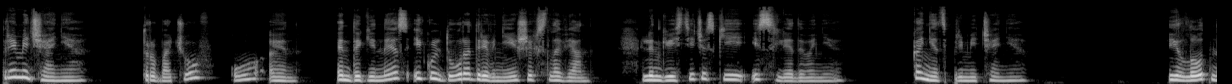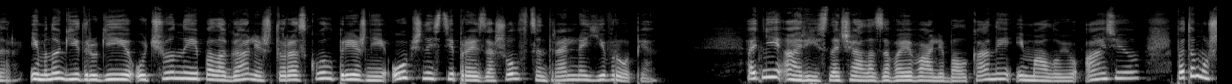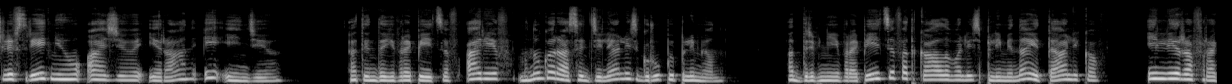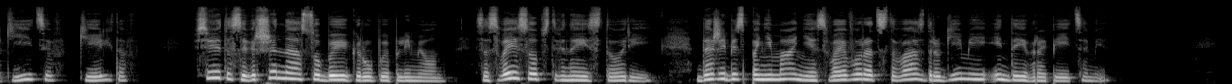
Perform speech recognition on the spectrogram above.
Примечание. Трубачев О.Н. Эндогенез и культура древнейших славян. Лингвистические исследования. Конец примечания. И Лотнер, и многие другие ученые полагали, что раскол прежней общности произошел в Центральной Европе. Одни арии сначала завоевали Балканы и Малую Азию, потом ушли в Среднюю Азию, Иран и Индию. От индоевропейцев ариев много раз отделялись группы племен. От древнеевропейцев откалывались племена италиков, иллирофракийцев, кельтов. Все это совершенно особые группы племен – со своей собственной историей, даже без понимания своего родства с другими индоевропейцами.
